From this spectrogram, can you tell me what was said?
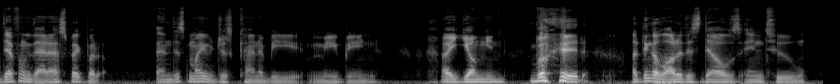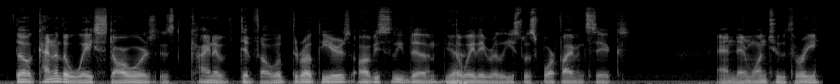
definitely that aspect but and this might just kind of be me being a youngin but i think a lot of this delves into the kind of the way star wars is kind of developed throughout the years obviously the Yeah. the way they released was four five and six and then one two three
